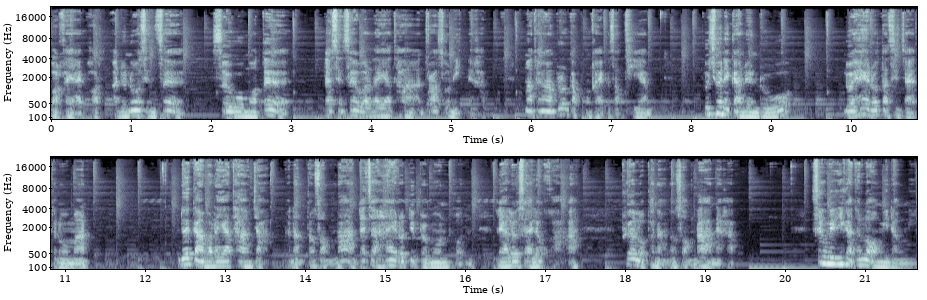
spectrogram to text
บอร์ดขยายพอร์ต Arduino Sensor เซอร์โวมอเตอร์และเซนเซอร์วัดระยะทางอันตราโซนิกนะครับ มาทำงานร่วมกับโครงข่ายประสาทเทียม เพื่อช่วยในการเรียนรู้ โดยให้รถตัดสินใจอัตโนมัติ ด้วยการวัดระยะทางจากผนังทั้งสองด้าน และจะให้รถหยุดประมวลผลแล้วเลี้ยวซ้ายเลี้ยวขวา เพื่อหลบผนังทั้งสองด้านนะครับ ซึ่งวิธีการทดลองมีดังนี้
